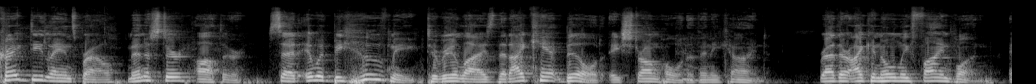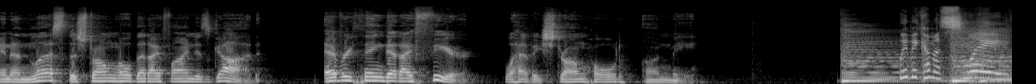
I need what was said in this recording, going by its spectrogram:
Craig D. Lounsbrough, minister, author, said, It would behoove me to realize that I can't build a stronghold of any kind. Rather, I can only find one, and unless the stronghold that I find is God, everything that I fear will have a stronghold on me. We become a slave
